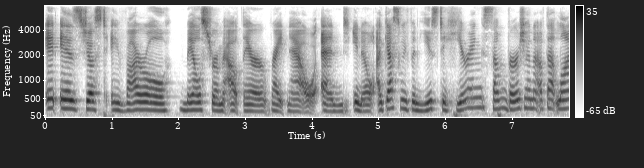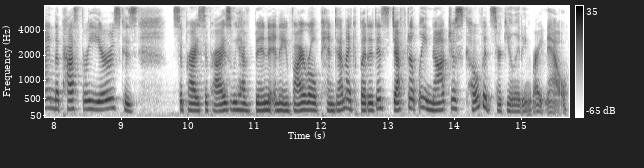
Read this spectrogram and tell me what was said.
It is just a viral maelstrom out there right now. And, you know, I guess we've been used to hearing some version of that line the past three years because surprise, surprise, we have been in a viral pandemic, but it is definitely not just COVID circulating right now.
